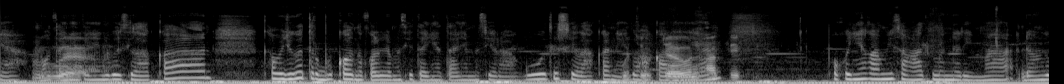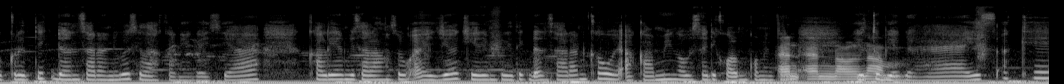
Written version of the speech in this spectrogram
ya. Mau tanya-tanya juga silakan. Kamu juga terbuka untuk kalau masih tanya-tanya masih ragu tuh silakan ya itu hak kalian. aktif Pokoknya kami sangat menerima dan untuk kritik dan saran juga silahkan ya guys ya. Kalian bisa langsung aja kirim kritik dan saran ke WA kami nggak usah di kolom komentar YouTube ya NN06 guys. Oke.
